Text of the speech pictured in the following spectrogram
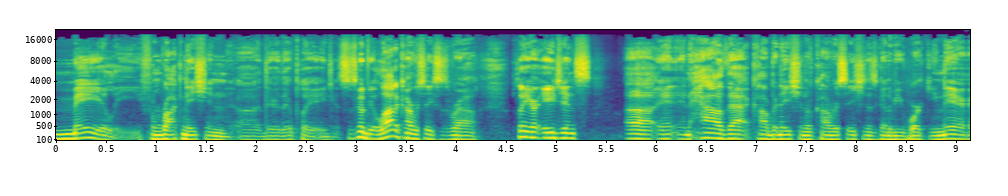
Maylee from Roc Nation. Uh, they're their player agents. So there's going to be a lot of conversations around player agents uh, and, and how that combination of conversation is going to be working there.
